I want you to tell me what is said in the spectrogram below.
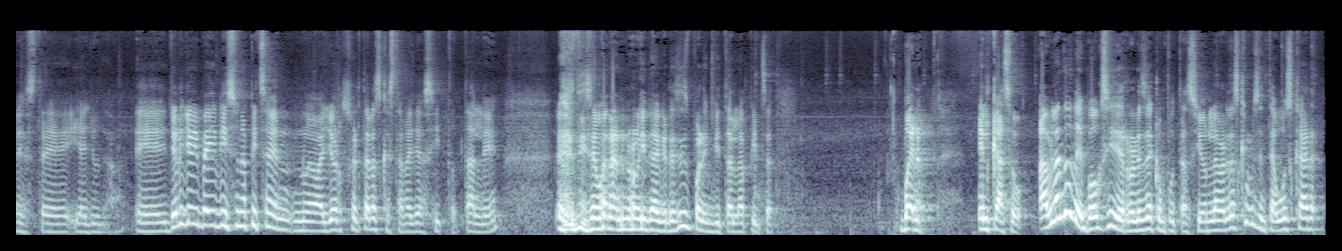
este, y ayuda. Eh, yo Joy Baby dice una pizza en Nueva York. Suerte a las que están allá. Sí, total. ¿eh? dice no, gracias por invitar la pizza. Bueno, el caso, hablando de box y de errores de computación, la verdad es que me senté a buscar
